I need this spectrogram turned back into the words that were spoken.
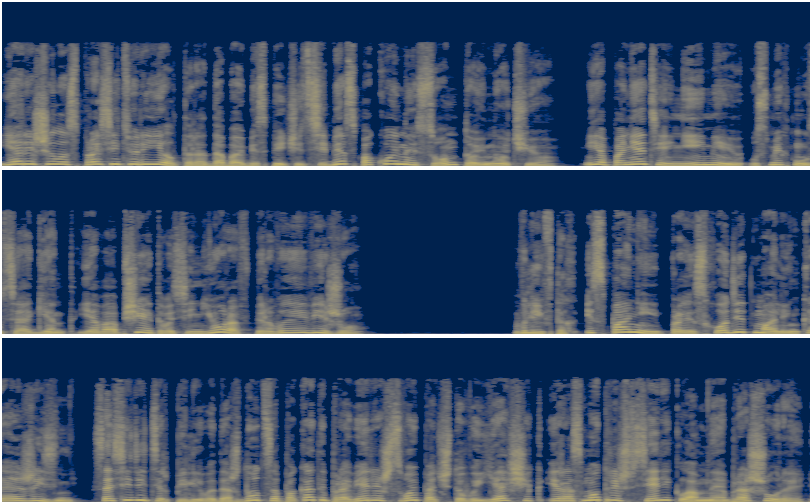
Я решила спросить у риэлтора, дабы обеспечить себе спокойный сон той ночью. «Я понятия не имею», — усмехнулся агент. «Я вообще этого сеньора впервые вижу». В лифтах Испании происходит маленькая жизнь. Соседи терпеливо дождутся, пока ты проверишь свой почтовый ящик и рассмотришь все рекламные брошюры.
